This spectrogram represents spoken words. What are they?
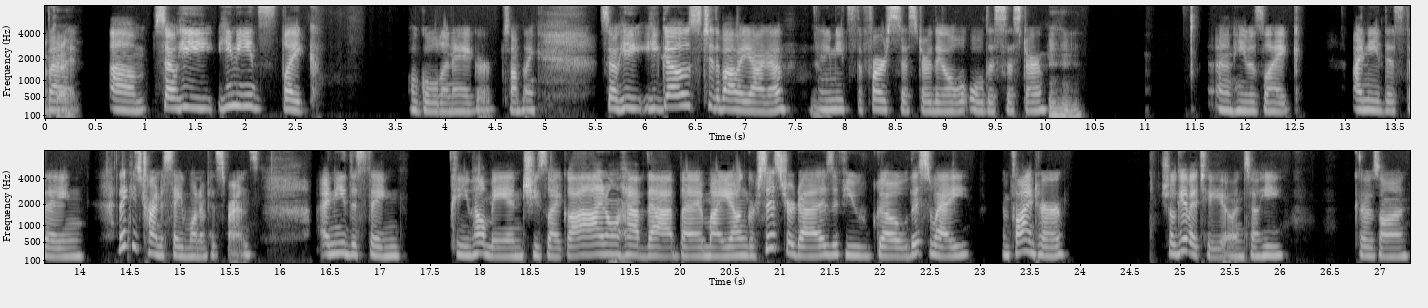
Okay. But um, so he he needs like a golden egg or something. So he he goes to the Baba Yaga and he meets the first sister, the old, oldest sister, Mhm. and he was like, "I need this thing." I think he's trying to save one of his friends. I need this thing. Can you help me? And she's like, "I don't have that, but my younger sister does. If you go this way and find her, she'll give it to you." And so he goes on and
